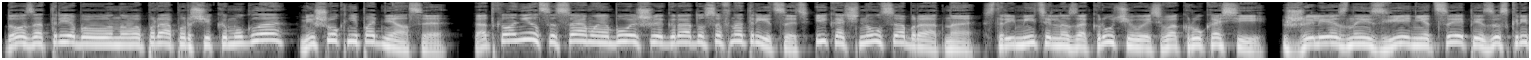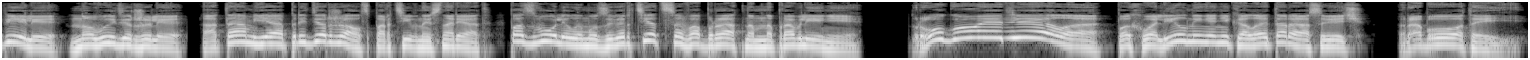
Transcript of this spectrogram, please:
До затребованного прапорщиком угла мешок не поднялся. Отклонился самое большее градусов на 30 и качнулся обратно, стремительно закручиваясь вокруг оси. Железные звенья цепи заскрипели, но выдержали, а там я придержал спортивный снаряд, позволил ему завертеться в обратном направлении. «Другое дело!» – похвалил меня Николай Тарасович. «Работай!»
